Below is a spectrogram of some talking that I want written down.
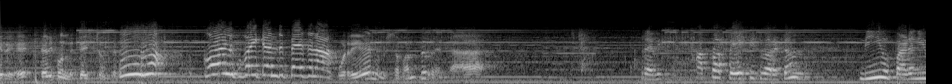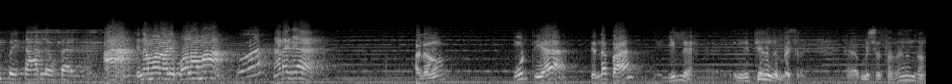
இரு டெலிபோன்ல பேசிட்டு வந்துடுறேன். ம்ஹும். கோயிலுக்கு போயிட்டு வந்து பேசலாம். ஒரே நிமிஷம் வந்துடுறேன்டா. ரவி அப்பா பேசிட்டு வரட்டும். நீயும் பழனியும் போய் கார்ல உட்காருங்க. ஆ, சின்ன முதலாளி போலாமா? ஓ. நடங்க. ஹலோ மூர்த்தியா? என்னப்பா? இல்ல நித்யானந்தம் பேசுறேன். மிஸ்டர் சதானந்தம்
